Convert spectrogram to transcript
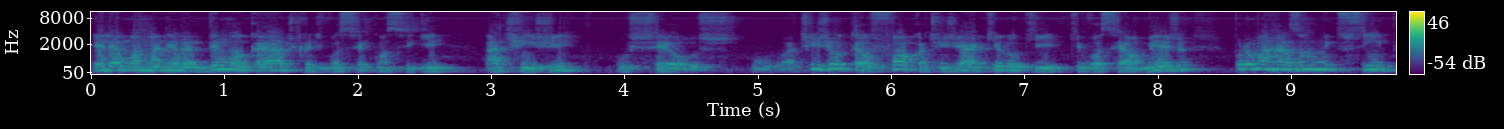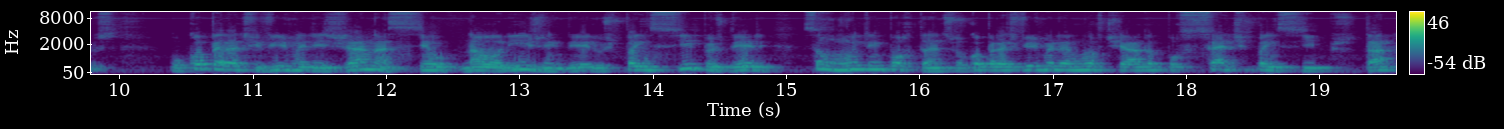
ele é uma maneira democrática de você conseguir atingir os seus, atingir o teu foco, atingir aquilo que, que você almeja, por uma razão muito simples o cooperativismo ele já nasceu na origem dele, os princípios dele são muito importantes. O cooperativismo ele é norteado por sete princípios, tá?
